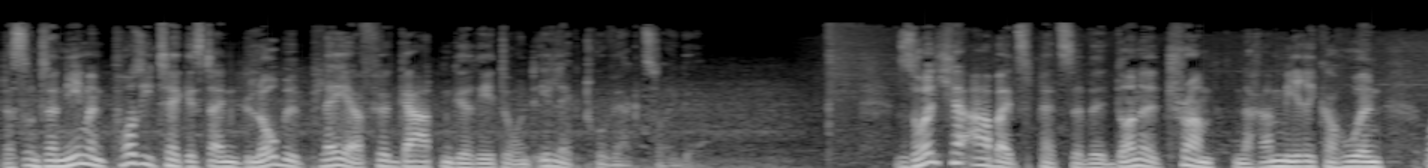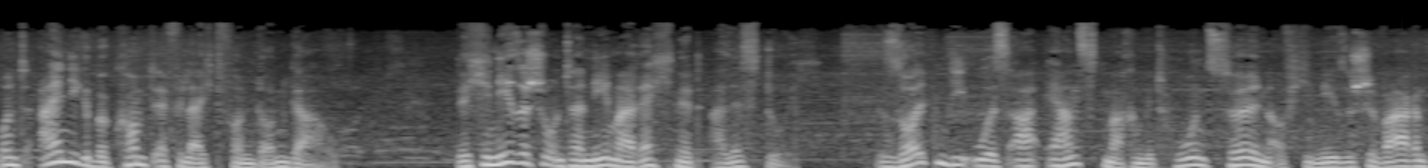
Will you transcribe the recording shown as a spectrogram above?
Das Unternehmen Positech ist ein Global Player für Gartengeräte und Elektrowerkzeuge. Solche Arbeitsplätze will Donald Trump nach Amerika holen und einige bekommt er vielleicht von Don Gao. Der chinesische Unternehmer rechnet alles durch. Sollten die USA ernst machen mit hohen Zöllen auf chinesische Waren,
